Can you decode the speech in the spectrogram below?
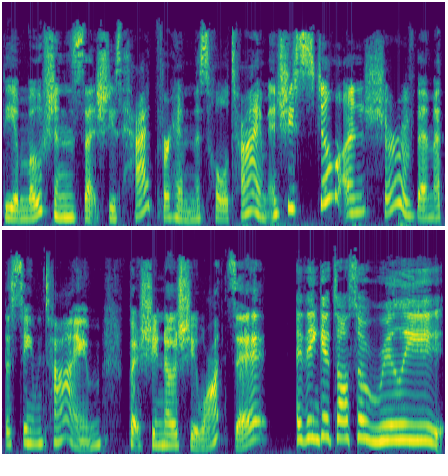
the emotions that she's had for him this whole time, and she's still unsure of them at the same time, but she knows she wants it. I think it's also really,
